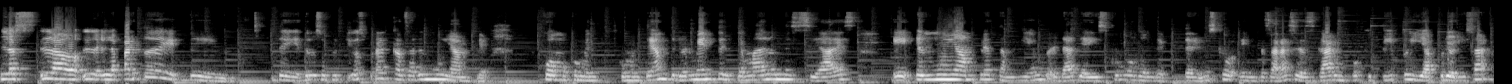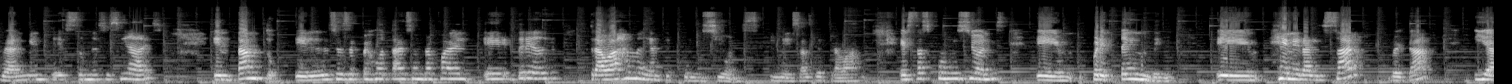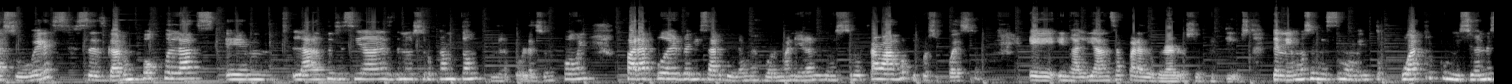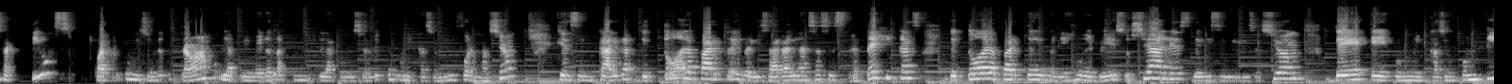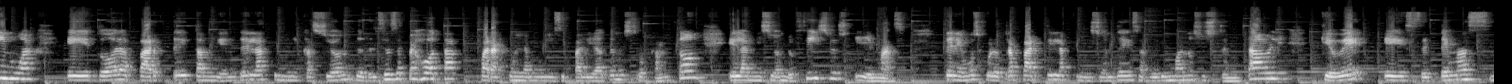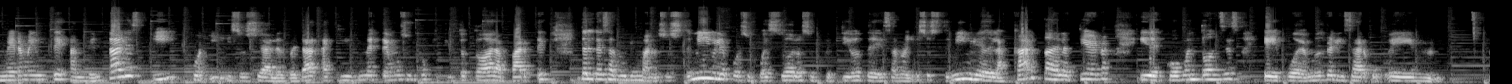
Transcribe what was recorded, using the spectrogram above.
la, parte de, los objetivos para alcanzar es muy amplia. Como comenté anteriormente, el tema de las necesidades eh, es muy amplia también, ¿verdad? Y ahí es como donde tenemos que empezar a sesgar un poquitito y a priorizar realmente estas necesidades. En tanto, el CCPJ de San Rafael eh, de trabaja mediante comisiones y mesas de trabajo. Estas comisiones eh, pretenden eh, generalizar, ¿verdad? Y a su vez sesgar un poco las, em, las necesidades de nuestro cantón, de la población joven, para poder realizar de una mejor manera nuestro trabajo y por supuesto eh, en alianza para lograr los objetivos. Tenemos en este momento cuatro comisiones activas cuatro comisiones de trabajo. La primera es la, Comisión de Comunicación e Información, que se encarga de toda la parte de realizar alianzas estratégicas, de toda la parte del manejo de redes sociales, de visibilización, de eh, comunicación continua, eh, toda la parte también de la comunicación desde el CCPJ para con la municipalidad de nuestro cantón, en la misión de oficios y demás. Tenemos por otra parte la Comisión de Desarrollo Humano Sustentable que ve este, temas meramente ambientales y, y, sociales, ¿verdad? Aquí metemos un poquitito toda la parte del desarrollo humano sostenible, por supuesto de los objetivos de desarrollo sostenible, de la Carta de la Tierra y de cómo entonces eh, podemos realizar... Eh,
